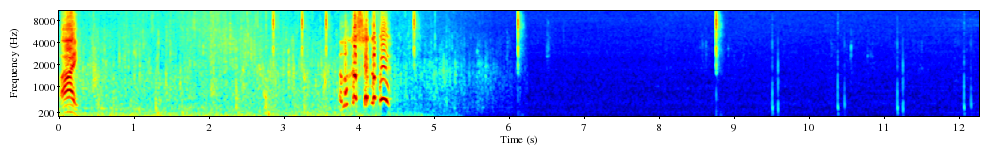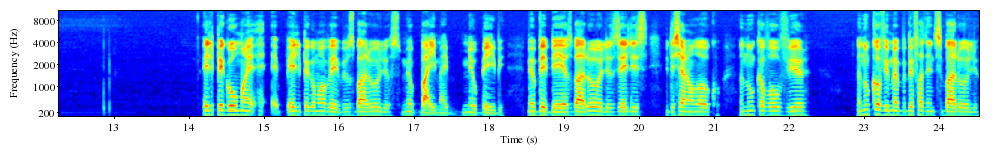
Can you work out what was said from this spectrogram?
Ai! Ela consegue ver! Ele pegou uma... Ele pegou uma baby, os barulhos... Meu pai, meu baby... Meu bebê, os barulhos, eles me deixaram louco. Eu nunca vou ouvir... Eu nunca ouvi meu bebê fazendo esse barulho.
